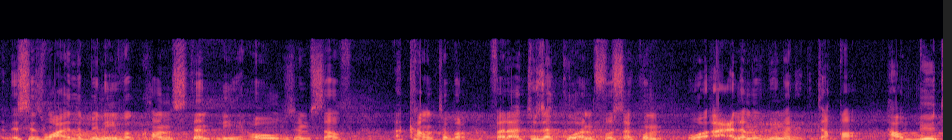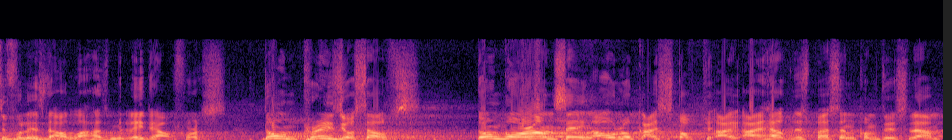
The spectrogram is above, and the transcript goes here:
And this is why the believer constantly holds himself accountable. فَلَا تُزَكُّوا أَنفُسَكُمْ وَأَعْلَمُ بِمَنِ اتَّقَى How beautiful is that Allah has laid it out for us. Don't praise yourselves. Don't go around saying, oh look, I stopped, I, I helped this person come to Islam,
